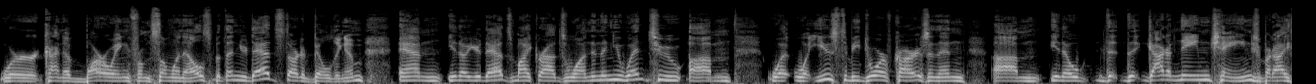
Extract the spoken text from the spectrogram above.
were kind of borrowing from someone else, but then your dad started building them and, you know, your dad's microds won. And then you went to, um, what, what used to be dwarf cars and then, um, you know, th- th- got a name change, but I,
